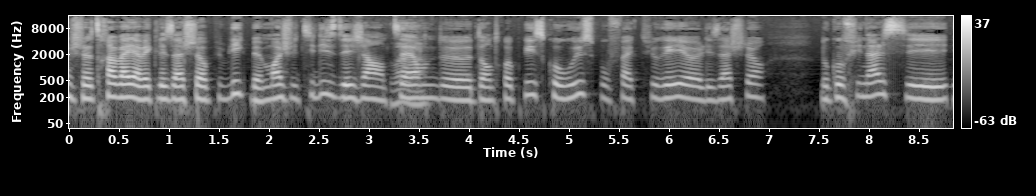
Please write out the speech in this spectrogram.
je, je travaille avec les acheteurs publics, ben moi j'utilise déjà en Voilà. termes de- d'entreprise Chorus pour facturer euh, les acheteurs. Donc au final, c'est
